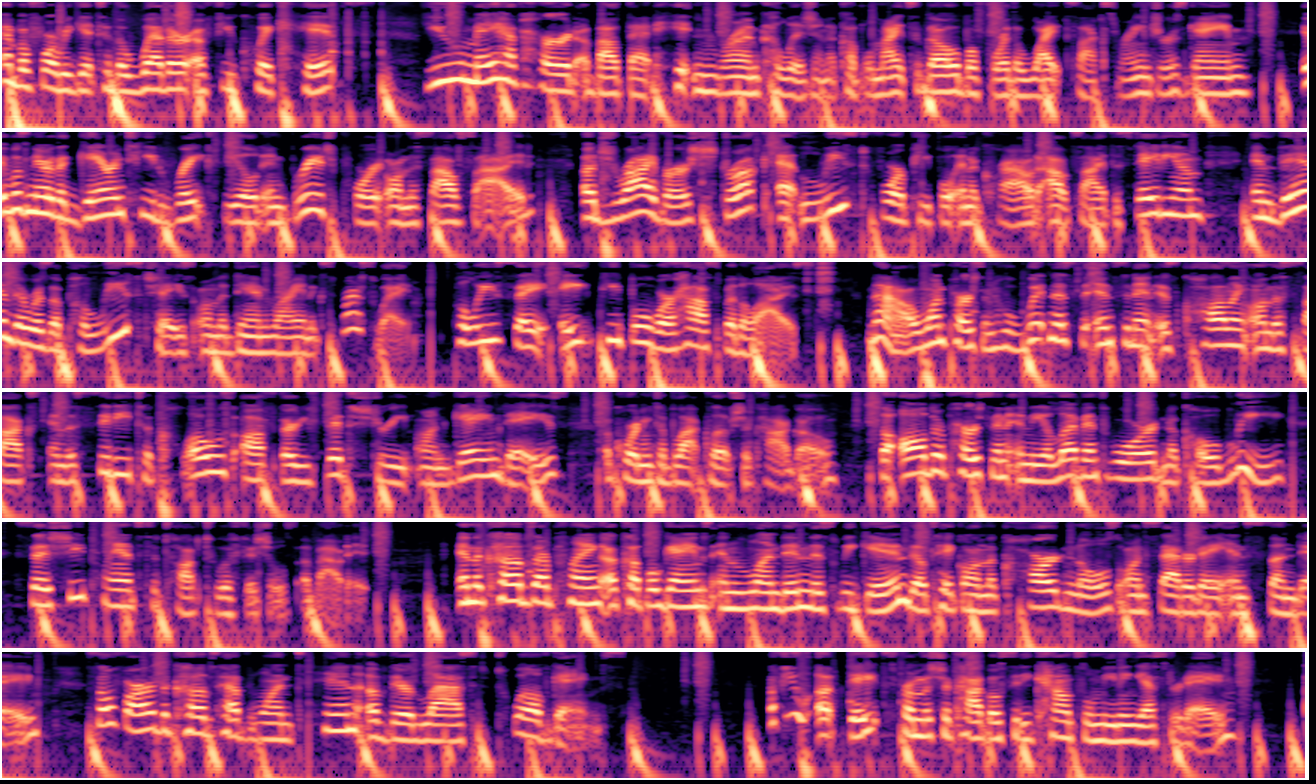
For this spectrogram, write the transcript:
And before we get to the weather, a few quick hits. You may have heard about that hit and run collision a couple nights ago before the White Sox Rangers game. It was near the guaranteed rate field in Bridgeport on the south side. A driver struck at least four people in a crowd outside the stadium, and then there was a police chase on the Dan Ryan Expressway. Police say eight people were hospitalized. Now, one person who witnessed the incident is calling on the Sox and the city to close off 35th Street on game days, according to Block Club Chicago. The alderperson in the 11th Ward, Nicole Lee, says she plans to talk to officials about it. And the Cubs are playing a couple games in London this weekend. They'll take on the Cardinals on Saturday and Sunday. So far, the Cubs have won 10 of their last 12 games. A few updates from the Chicago City Council meeting yesterday.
